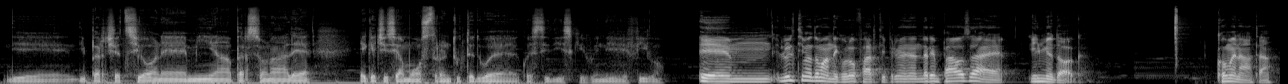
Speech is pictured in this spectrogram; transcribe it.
di, di percezione mia personale e che ci sia mostro in tutti e due questi dischi, quindi figo. Ehm, l'ultima domanda che volevo farti prima di andare in pausa è il mio dog. Come è nata?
